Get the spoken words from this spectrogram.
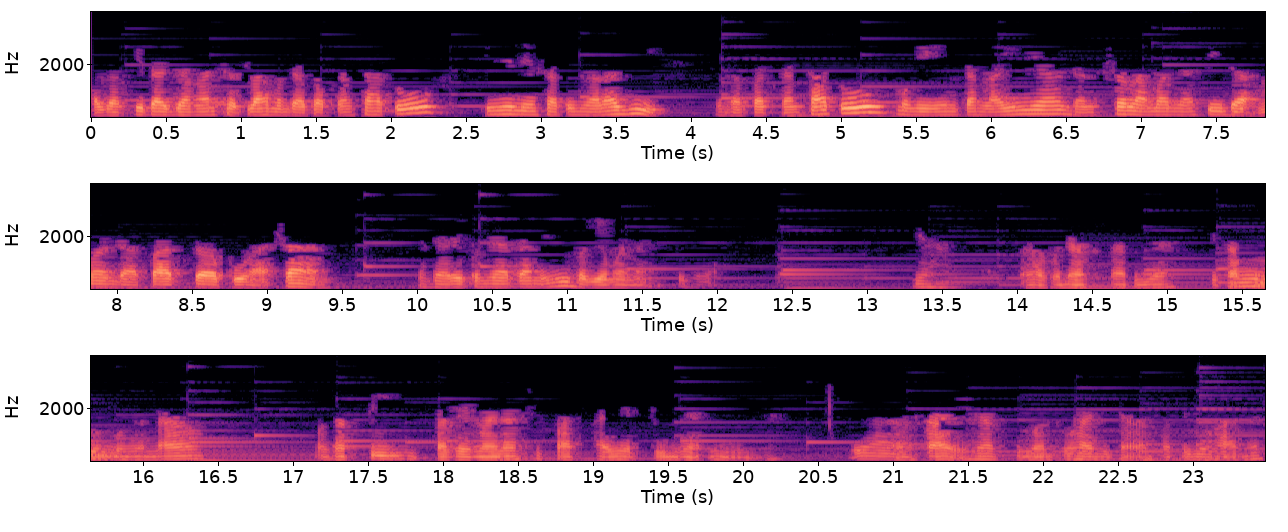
agar kita jangan setelah mendapatkan satu ingin yang satunya lagi, mendapatkan satu menginginkan lainnya dan selamanya tidak mendapat kepuasan. Nah, dari pernyataan ini bagaimana? Ya, uh, benar sekali ya. Kita hmm. perlu mengenal, mengerti bagaimana sifat air dunia ini. Ya. Uh, saya ingat firman Tuhan di dalam satu Yohanes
